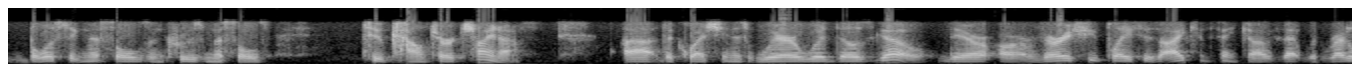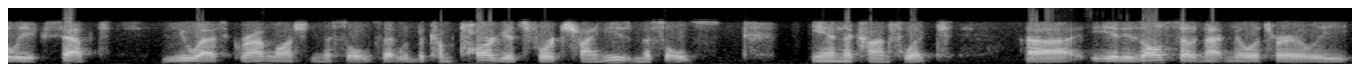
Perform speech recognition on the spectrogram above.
ballistic missiles and cruise missiles to counter China. Uh, the question is, where would those go? There are very few places I can think of that would readily accept U.S. ground launched missiles that would become targets for Chinese missiles in a conflict. Uh, it is also not militarily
